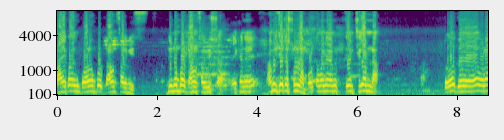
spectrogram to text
রায়গঞ্জ বহরমপুর ডাউন সার্ভিস দুই নম্বর ডাউন সার্ভিসটা। এখানে আমি যেটা শুনলাম, বর্তমানে আমি প্রেজেন্ট ছিলাম না। তো ওরা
